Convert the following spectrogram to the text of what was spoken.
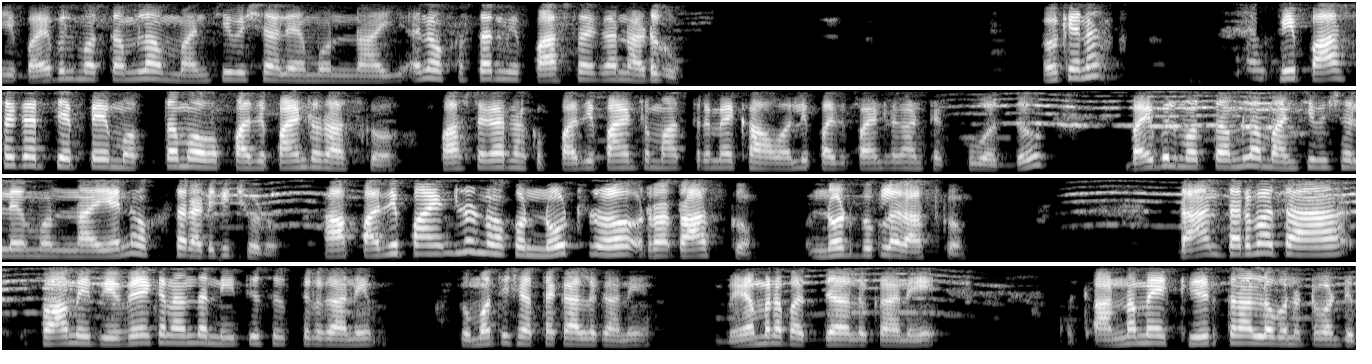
ఈ బైబిల్ మొత్తంలో మంచి విషయాలు ఏమున్నాయి? అని ఒకసారి మీ పాస్టర్ గారిని అడుగు. ఓకేనా? మీ పాస్టర్ గారు చెప్పే మొత్తం ఒక పది పాయింట్లు రాసుకో. పాస్టర్ గారు నాకు పది పాయింట్లు మాత్రమే కావాలి. పది పాయింట్ల కంటే ఎక్కువ వద్దు. బైబిల్ మొత్తంలో మంచి విషయాలు ఏమున్నాయి అని ఒకసారి అడిగి చూడు. ఆ పది పాయింట్లు నువ్వు ఒక నోట్లో రా- రాసుకో. నోట్ బుక్లో రాసుకో. దాని తర్వాత స్వామి వివేకానంద నీతి సూక్తులు కానీ సుమతి శతకాలు కానీ వేమన పద్యాలు కానీ అన్నమయ్య కీర్తనల్లో ఉన్నటువంటి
